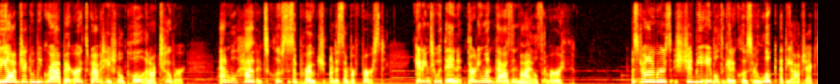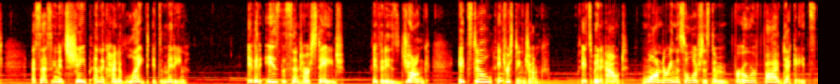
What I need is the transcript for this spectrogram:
The object will be grabbed by Earth's gravitational pull in October and will have its closest approach on December 1st, getting to within 31,000 miles of Earth. Astronomers should be able to get a closer look at the object, assessing its shape and the kind of light it's emitting. If it is the Centaur stage, if it is junk, it's still interesting junk. It's been out, wandering the solar system for over five decades,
